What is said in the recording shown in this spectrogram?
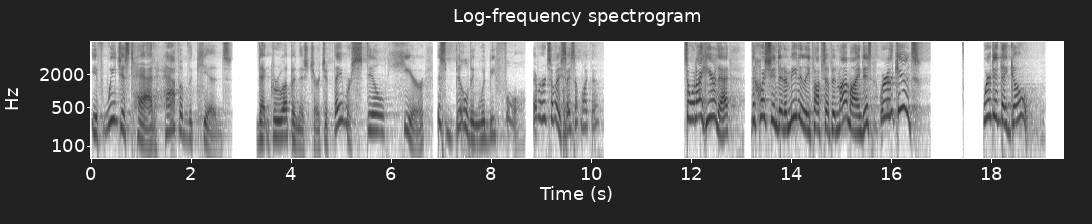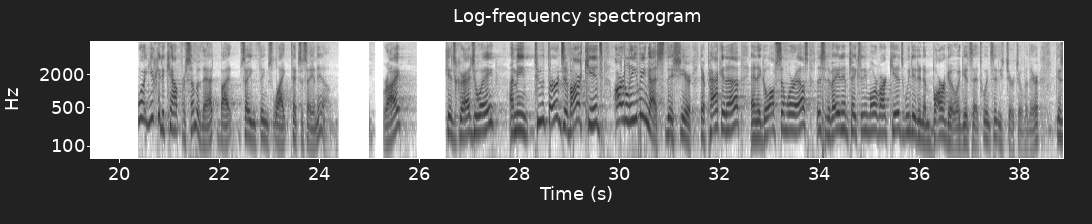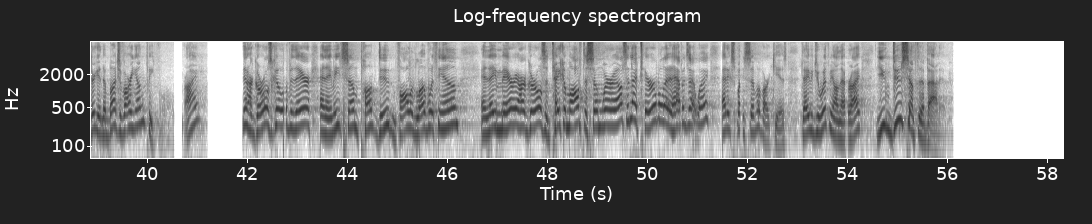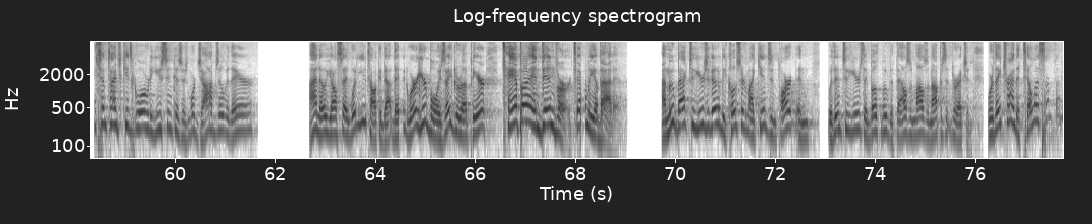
if we just had half of the kids that grew up in this church, if they were still here, this building would be full. Ever heard somebody say something like that? So when I hear that, the question that immediately pops up in my mind is where are the kids? Where did they go? Well, you could account for some of that by saying things like Texas A&M, right? Kids graduate. I mean, two thirds of our kids are leaving us this year. They're packing up and they go off somewhere else. Listen, if A&M takes any more of our kids, we need an embargo against that Twin Cities church over there because they're getting a bunch of our young people, right? Then our girls go over there and they meet some punk dude and fall in love with him and they marry our girls and take them off to somewhere else. Isn't that terrible that it happens that way? That explains some of our kids. David, you're with me on that, right? You can do something about it. And sometimes kids go over to Houston because there's more jobs over there. I know y'all say, What are you talking about, David? Where are your boys? They grew up here. Tampa and Denver. Tell me about it. I moved back two years ago to be closer to my kids in part, and within two years, they both moved a thousand miles in opposite direction. Were they trying to tell us something?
